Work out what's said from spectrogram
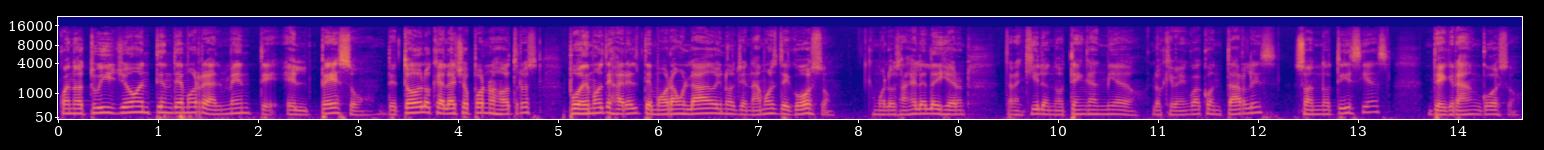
Cuando tú y yo entendemos realmente el peso de todo lo que Él ha hecho por nosotros, podemos dejar el temor a un lado y nos llenamos de gozo. Como los ángeles le dijeron, tranquilos, no tengan miedo. Lo que vengo a contarles son noticias de gran gozo.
